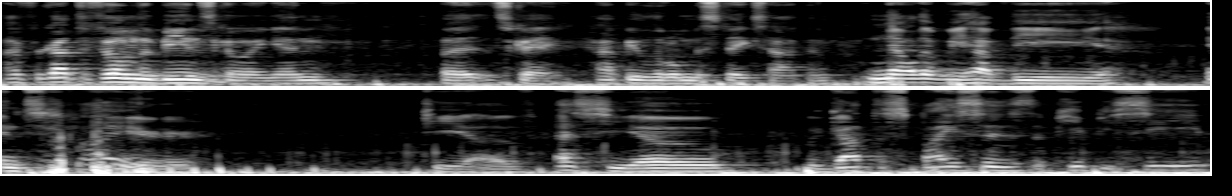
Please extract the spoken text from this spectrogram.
I forgot to film the beans going in, but it's okay. Happy little mistakes happen. Now that we have the entire of SEO. We got the spices, the PPC.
